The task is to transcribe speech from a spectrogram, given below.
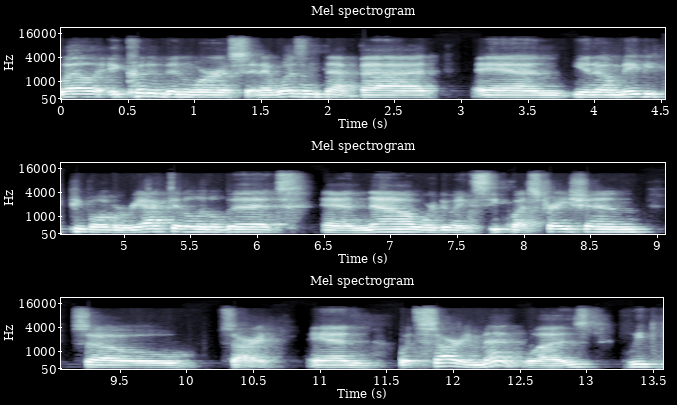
well, it could have been worse and it wasn't that bad and you know maybe people overreacted a little bit and now we're doing sequestration so sorry and what sorry meant was we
